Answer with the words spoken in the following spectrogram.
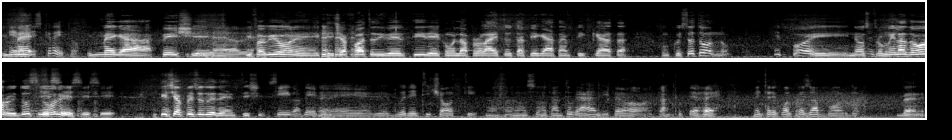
Il Era me- discreto. il mega pesce Eh, di Fabione che ci ha fatto divertire con la ProLite tutta piegata, impiccata con questo tonno. E poi il nostro Meladoro, il dottore, sì, sì, sì. che ci ha preso due dentici. Sì, va bene, eh, due denticiotti no, non sono tanto grandi, però tanto per eh, mettere qualcosa a bordo. Bene,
